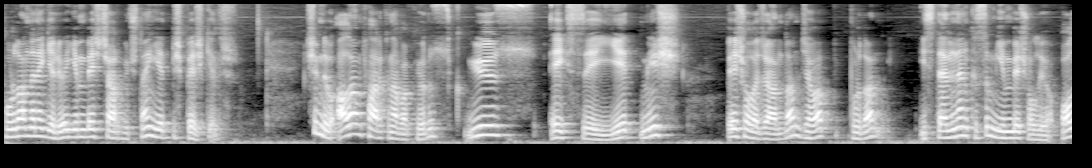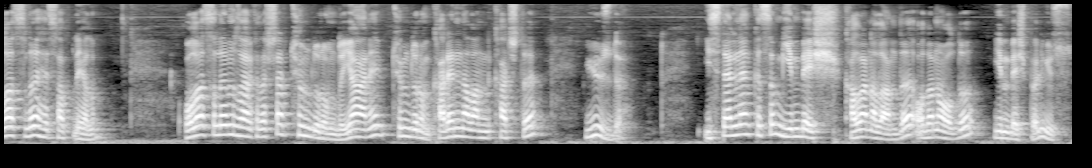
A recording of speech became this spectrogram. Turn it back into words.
Buradan da ne geliyor? 25 çarpı 3'ten 75 gelir. Şimdi alan farkına bakıyoruz. 100 eksi 70 5 olacağından cevap buradan istenilen kısım 25 oluyor. Olasılığı hesaplayalım. Olasılığımız arkadaşlar tüm durumdu. Yani tüm durum karenin alanı kaçtı? 100'dü. İstenilen kısım 25. Kalan alandı. O da ne oldu? 25 bölü 100.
